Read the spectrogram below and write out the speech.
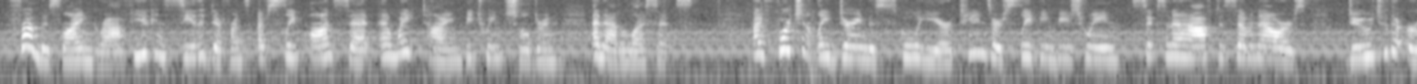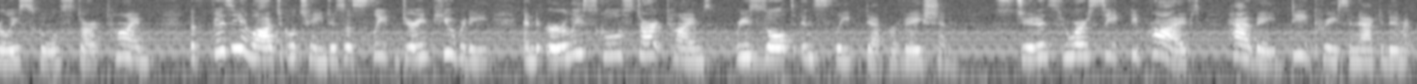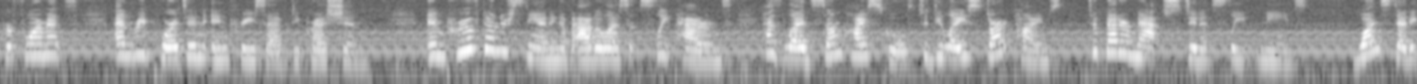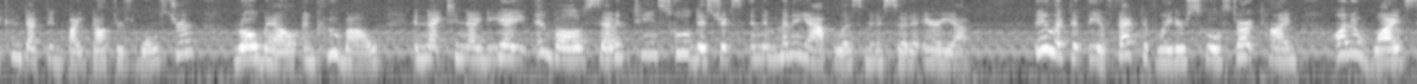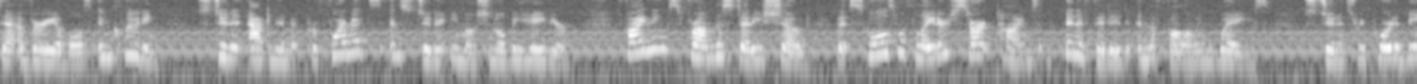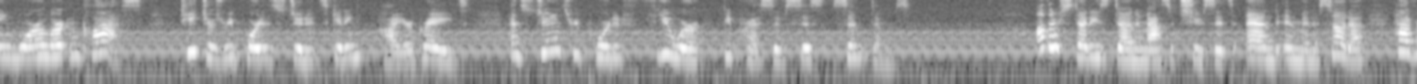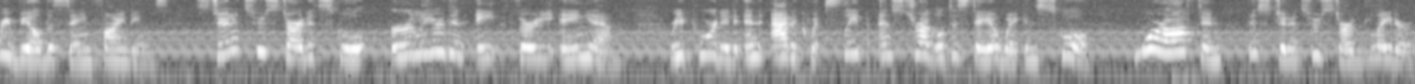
From this line graph, you can see the difference of sleep onset and wake time between children and adolescents. Unfortunately, during the school year, teens are sleeping between six and a half to seven hours due to the early school start time. The physiological changes of sleep during puberty and early school start times result in sleep deprivation. Students who are sleep deprived have a decrease in academic performance and report an increase of depression. Improved understanding of adolescent sleep patterns has led some high schools to delay start times to better match students' sleep needs. One study conducted by Drs. Wahlstrom, Wrobel, and Kubow in 1998 involved 17 school districts in the Minneapolis, Minnesota area. They looked at the effect of later school start time on a wide set of variables, including student academic performance and student emotional behavior. Findings from the study showed that schools with later start times benefited in the following ways. Students reported being more alert in class. Teachers reported students getting higher grades and students reported fewer depressive symptoms. Other studies done in Massachusetts and in Minnesota have revealed the same findings. Students who started school earlier than 8.30 a.m. reported inadequate sleep and struggled to stay awake in school, more often than students who started later.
